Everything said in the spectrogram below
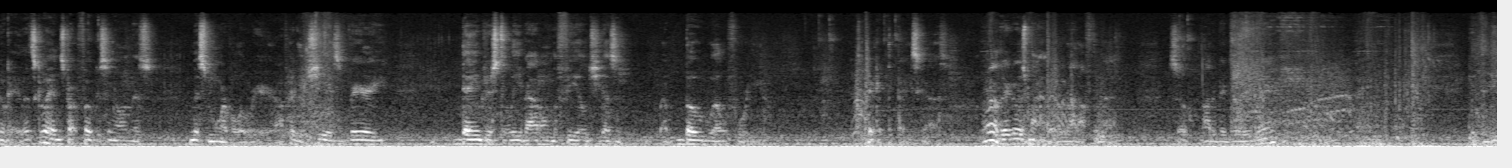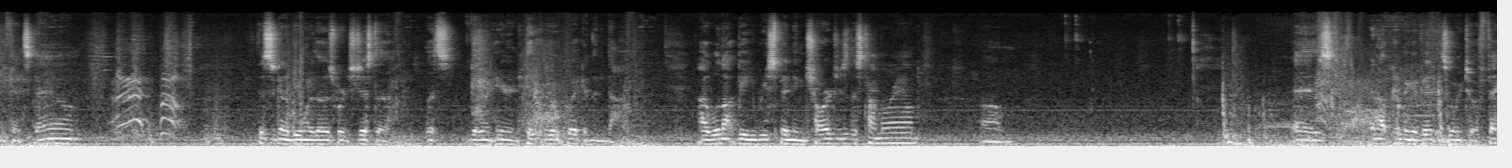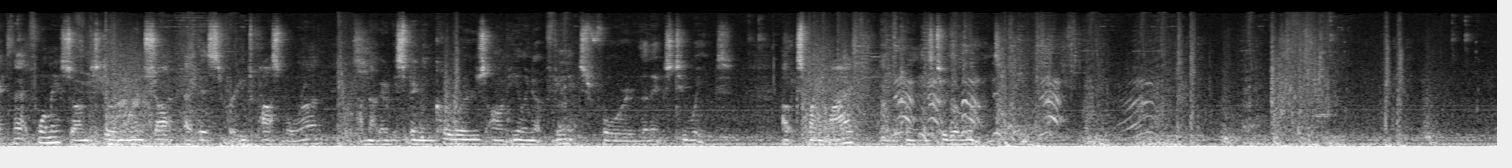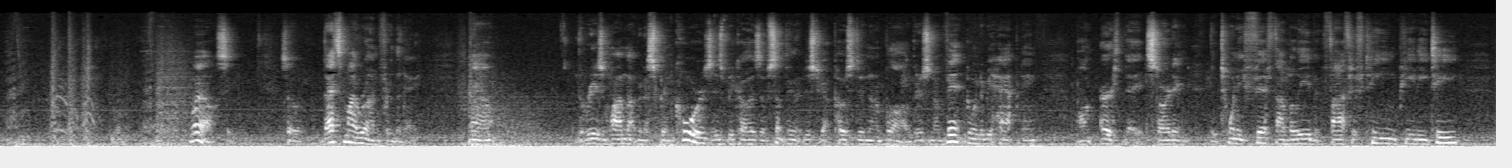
okay, let's go ahead and start focusing on this Miss Marvel over here. I've heard that she is very dangerous to leave out on the field. She doesn't bode well for you. Let's pick up the pace, guys. Well, there goes my hunter right off the bat. So, not a big worry there. Get the defense down. This is going to be one of those where it's just a let's go in here and hit it real quick and then die. I will not be respending charges this time around. Um, as an upcoming event is going to affect that for me, so I'm just doing one shot at this for each possible run. I'm not going to be spending cores on healing up Phoenix for the next two weeks. I'll explain why in between these two little runs. Well, see. So that's my run for the day. Now, the reason why I'm not going to spend cores is because of something that just got posted in a blog. There's an event going to be happening on Earth Day. It's starting the 25th, I believe, at 5:15 PDT,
